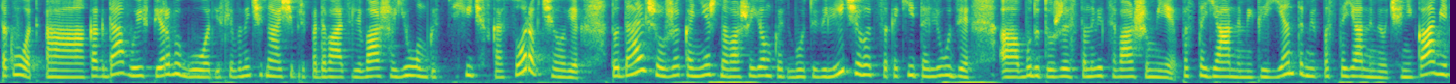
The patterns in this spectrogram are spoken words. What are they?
Так вот, а, когда вы в первый год, если вы начинающий преподаватель, ваша емкость психическая 40 человек, то дальше уже, конечно, ваша емкость будет увеличиваться, какие-то люди а, будут уже становиться вашими постоянными клиентами, постоянными учениками,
